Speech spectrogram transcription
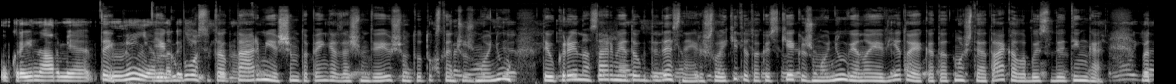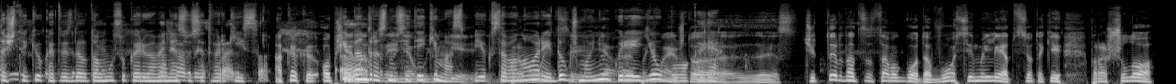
Украины армija Taip, jeigu buvo sutelkta armija 150-200 tūkstančių žmonių, tai Ukrainos armija daug didesnė ir išlaikyti tokius kiekius žmonių vienoje vietoje, kad atmušti ataką labai sudėtinga. Bet aš tikiu, kad vis dėlto mūsų kariuomenė susitvarkys. Bendras nusiteikimas, juk savanoriai, daug žmonių, kurie jau buvo kare. 14 года, 8 лет, все-таки прошло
